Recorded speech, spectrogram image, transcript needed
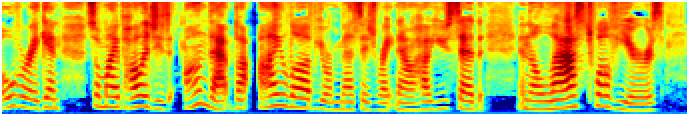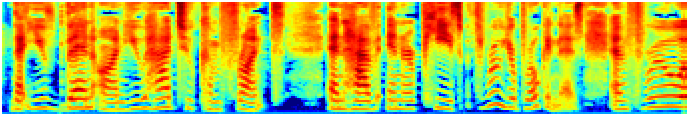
over again. So my apologies on that, but I love your message right now. How you said in the last 12 years, that you've been on, you had to confront and have inner peace through your brokenness and through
